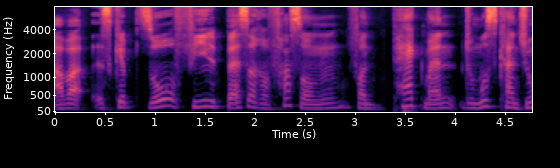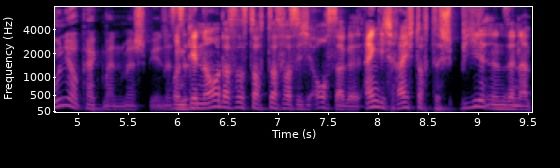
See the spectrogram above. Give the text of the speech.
Aber es gibt so viel bessere Fassungen von Pac-Man. Du musst kein Junior Pac-Man mehr spielen. Das Und genau das ist doch das, was ich auch sage. Eigentlich reicht doch das Spiel in seiner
